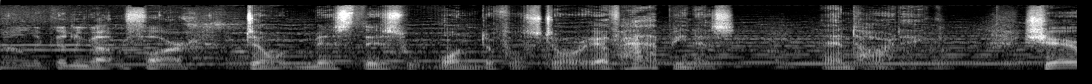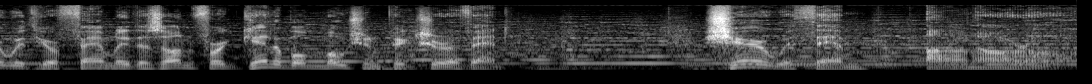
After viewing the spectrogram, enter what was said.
Well, they couldn't have gotten far. Don't miss this wonderful story of happiness and heartache. Share with your family this unforgettable motion picture event. Share with them on our own.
